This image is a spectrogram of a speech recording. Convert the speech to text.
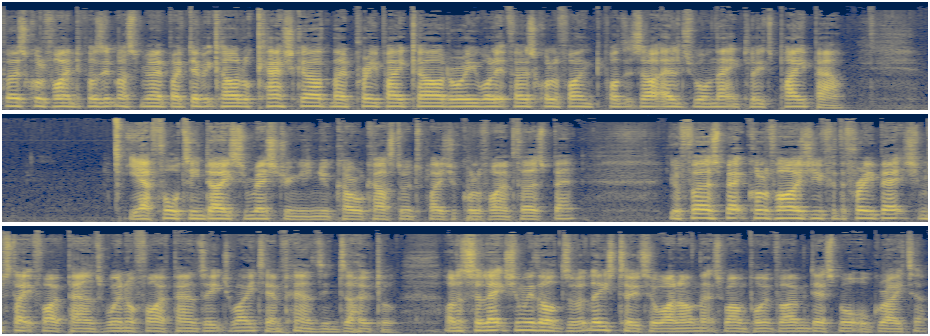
First qualifying deposit must be made by debit card or cash card. No prepaid card or e-wallet. First qualifying deposits are eligible, and that includes PayPal. You have 14 days from registering your new Coral customer to place your qualifying first bet. Your first bet qualifies you for the free bets. from stake £5 win or £5 each way, £10 in total. On a selection with odds of at least 2 to 1 on, that's 1.5 in decimal or greater.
